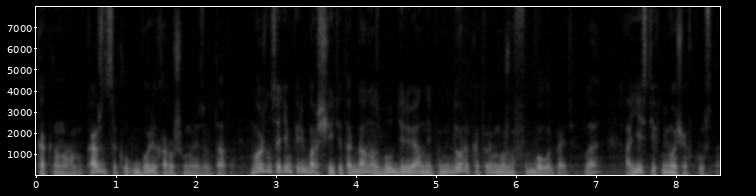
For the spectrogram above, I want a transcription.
как нам кажется, к более хорошему результату. Можно с этим переборщить, и тогда у нас будут деревянные помидоры, которыми можно в футбол играть, да? а есть их не очень вкусно.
